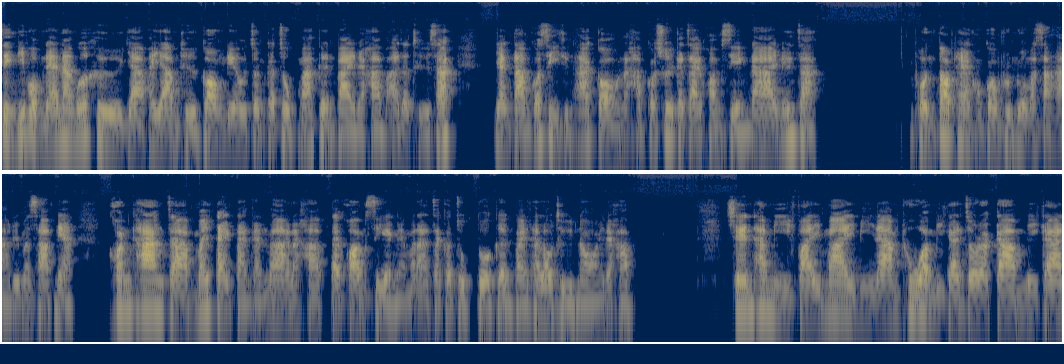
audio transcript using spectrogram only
สิ่งที่ผมแนะนำก็คืออย่าพยายามถือกองเดียวจนกระจุกมากเกินไปนะครับ อาจจะถือสักอย่างต่ำก็ 4-5 กองนะครับ ก็ช่วยกระจายความเสี่ยงได้ เนื่องจากผลตอบแทนของกองทุนรวมอสังหาริมทรัพย์เนี่ยค่อนข้างจะไม่แตกต่างกันมากนะครับ แต่ความเสี่ยงเนี่ยมันอาจจะกระจุกตัวเกินไปถ้าเราถือน้อยนะครับ เช่นถ้ามีไฟไหม้มีน้ำท่วม มีการโจรกรรม มีการ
